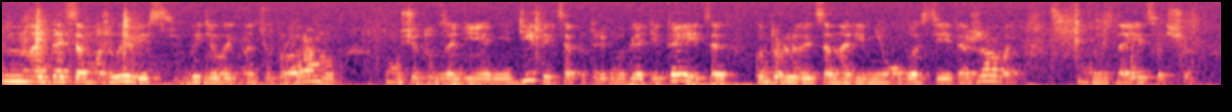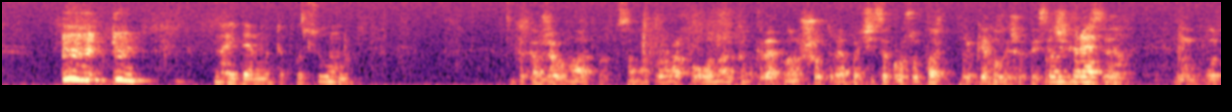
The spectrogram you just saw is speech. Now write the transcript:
знайдеться можливість виділити на цю програму, тому що тут задіяні діти, і це потрібно для дітей, і це контролюється на рівні області і держави. Мені здається, що знайдемо таку суму. Так а вже вона сама прорахована конкретно, що треба, чи це просто так прикинули, що тисяч Конкретно. Ну, от,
